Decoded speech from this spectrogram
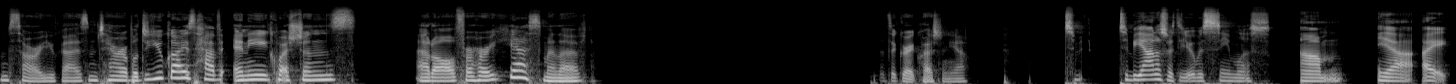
I'm sorry you guys. I'm terrible. Do you guys have any questions at all for her? Yes my love. That's a great question yeah. To be honest with you, it was seamless. Um, yeah, I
